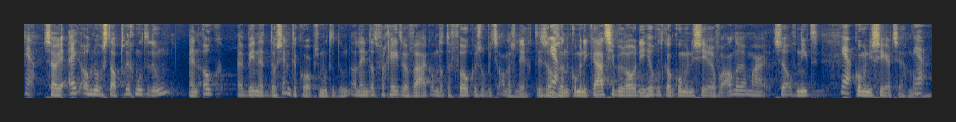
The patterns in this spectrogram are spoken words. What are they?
Ja. Zou je eigenlijk ook nog een stap terug moeten doen en ook eh, binnen het docentenkorps moeten doen. Alleen dat vergeten we vaak omdat de focus op iets anders ligt. Het is als Ja. een communicatiebureau die heel goed kan communiceren voor anderen, maar zelf niet Ja. communiceert, zeg maar. Ja.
